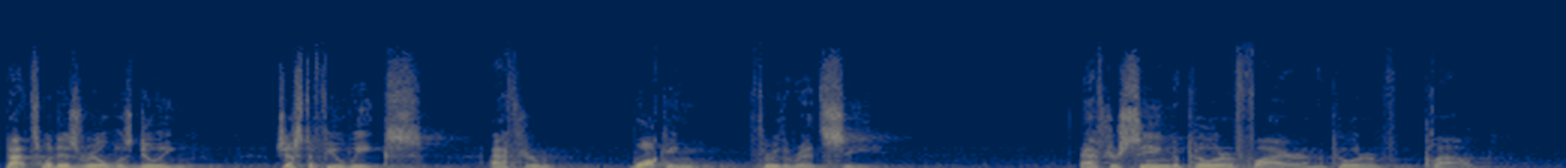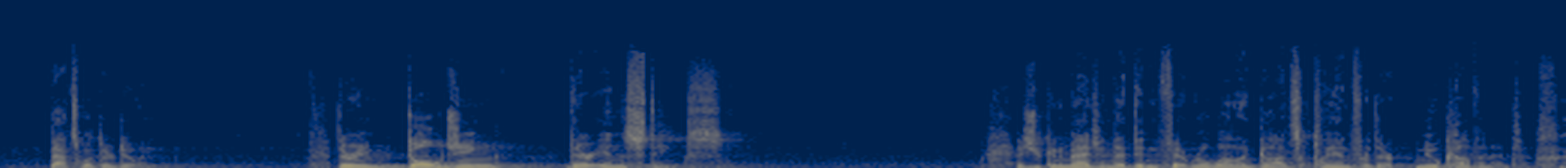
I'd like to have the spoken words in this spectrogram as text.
That's what Israel was doing just a few weeks after walking through the Red Sea, after seeing the pillar of fire and the pillar of cloud. That's what they're doing. They're indulging their instincts. As you can imagine, that didn't fit real well in God's plan for their new covenant.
